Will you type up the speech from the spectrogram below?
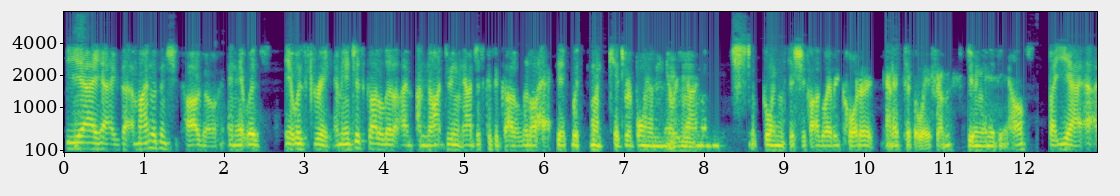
Yeah, yeah, exactly. Mine was in Chicago, and it was it was great. I mean, it just got a little. I'm, I'm not doing it now just because it got a little hectic with when kids were born and they were Mhm. young, and going to Chicago every quarter kind of took away from doing anything else. But yeah, uh,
